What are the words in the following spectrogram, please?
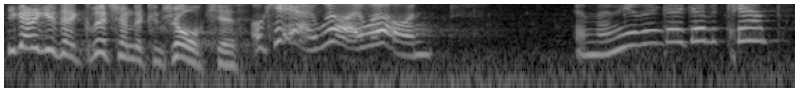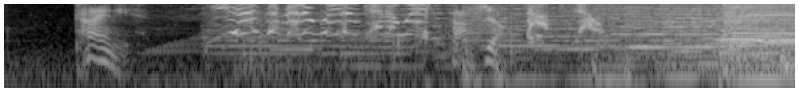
You gotta get that glitch under control, kid. Okay, I will, I will. And, and then you think I got a chance? Tiny. Yes, I'm gonna win, I'm gonna win! Top shelf. Top shelf!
